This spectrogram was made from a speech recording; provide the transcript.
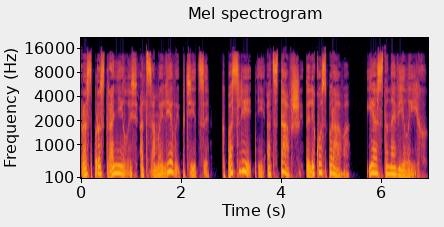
распространилась от самой левой птицы к последней, отставшей далеко справа, и остановила их.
